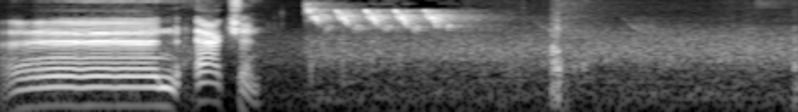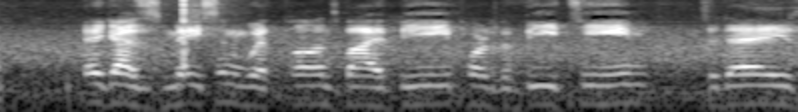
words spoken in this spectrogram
And action. Hey guys, it's Mason with Ponds by Bee, part of the Bee team. Today is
